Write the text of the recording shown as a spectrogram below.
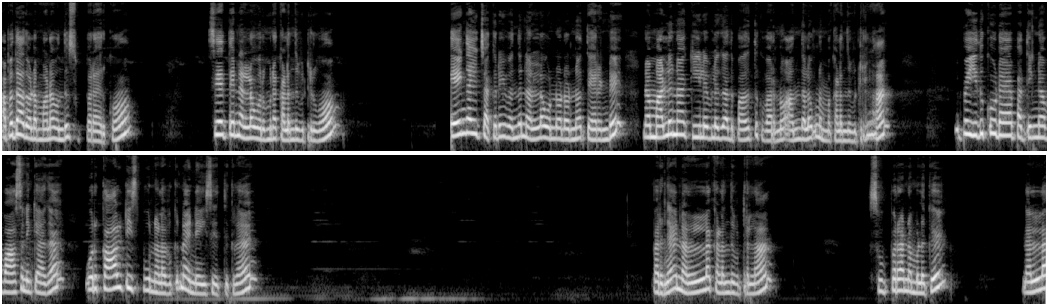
அப்போ தான் அதோடய மனம் வந்து சூப்பராக இருக்கும். சேர்த்து நல்லா ஒரு முறை கலந்து விட்டுருவோம். தேங்காய் சர்க்கரை வந்து நல்லா ஒன்றோட ஒன்றா திரண்டு நம்ம மல்லுனா கீழே விழுகாத பதத்துக்கு வரணும். அந்தளவுக்கு நம்ம கலந்து விட்டுடலாம் இப்போ இது கூட பார்த்திங்கன்னா வாசனைக்காக ஒரு கால் டீஸ்பூன் அளவுக்கு நான் நெய் சேர்த்துக்கிறேன். பாருங்கள் நல்லா கலந்து விட்டுறலாம். சூப்பராக நம்மளுக்கு நல்லா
